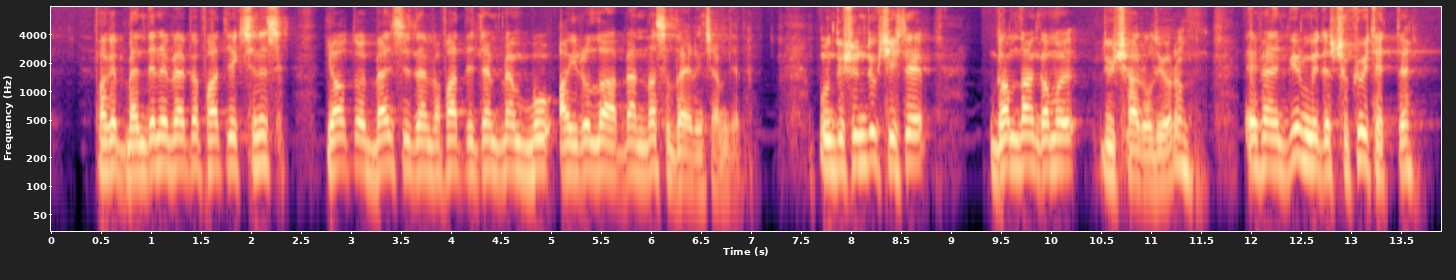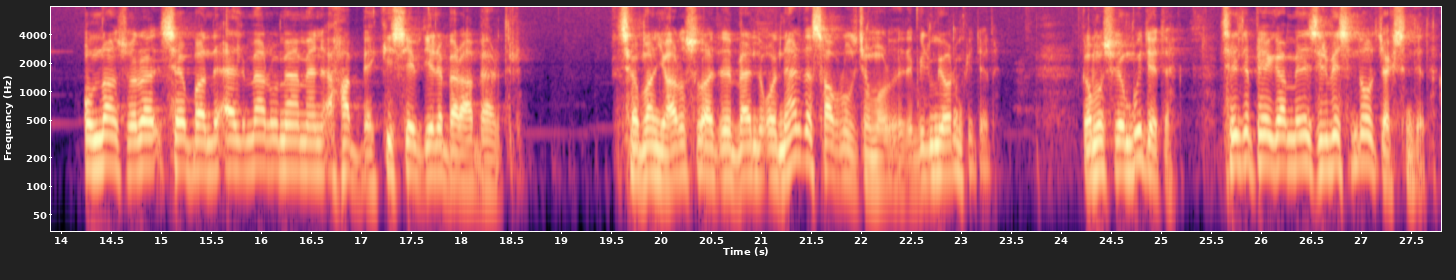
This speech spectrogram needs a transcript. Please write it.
Fakat benden evvel vefat edeceksiniz. Ya da ben sizden vefat edeceğim. Ben bu ayrılığa ben nasıl dayanacağım dedi. Bunu düşündükçe işte gamdan gamı düşer oluyorum. Efendim bir müddet sükût etti. Ondan sonra Sevban el meru men habbe ki sevdiğiyle beraberdir. Sevban ya Resulallah dedi ben de o nerede savrulacağım orada dedi. Bilmiyorum ki dedi. Gamı bu dedi. Sen de peygamberin zirvesinde olacaksın dedi.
